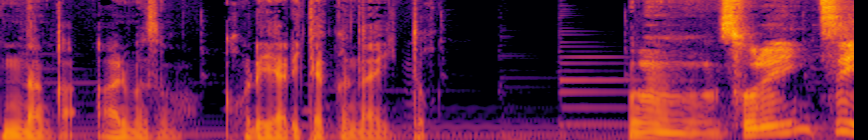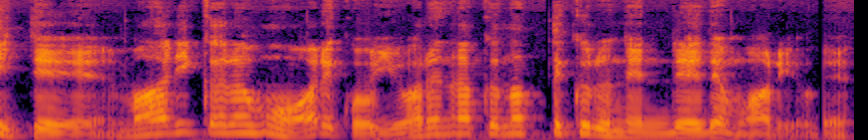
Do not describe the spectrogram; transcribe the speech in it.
なんかありますもん。これやりたくないとか。うん、それについて、周りからもうあれこれ言われなくなってくる年齢でもあるよね。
